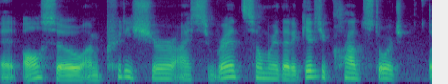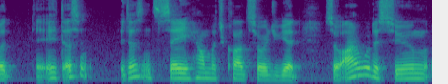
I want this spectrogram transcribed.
it also, I'm pretty sure I read somewhere that it gives you cloud storage, but it doesn't. It doesn't say how much cloud storage you get. So I would assume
